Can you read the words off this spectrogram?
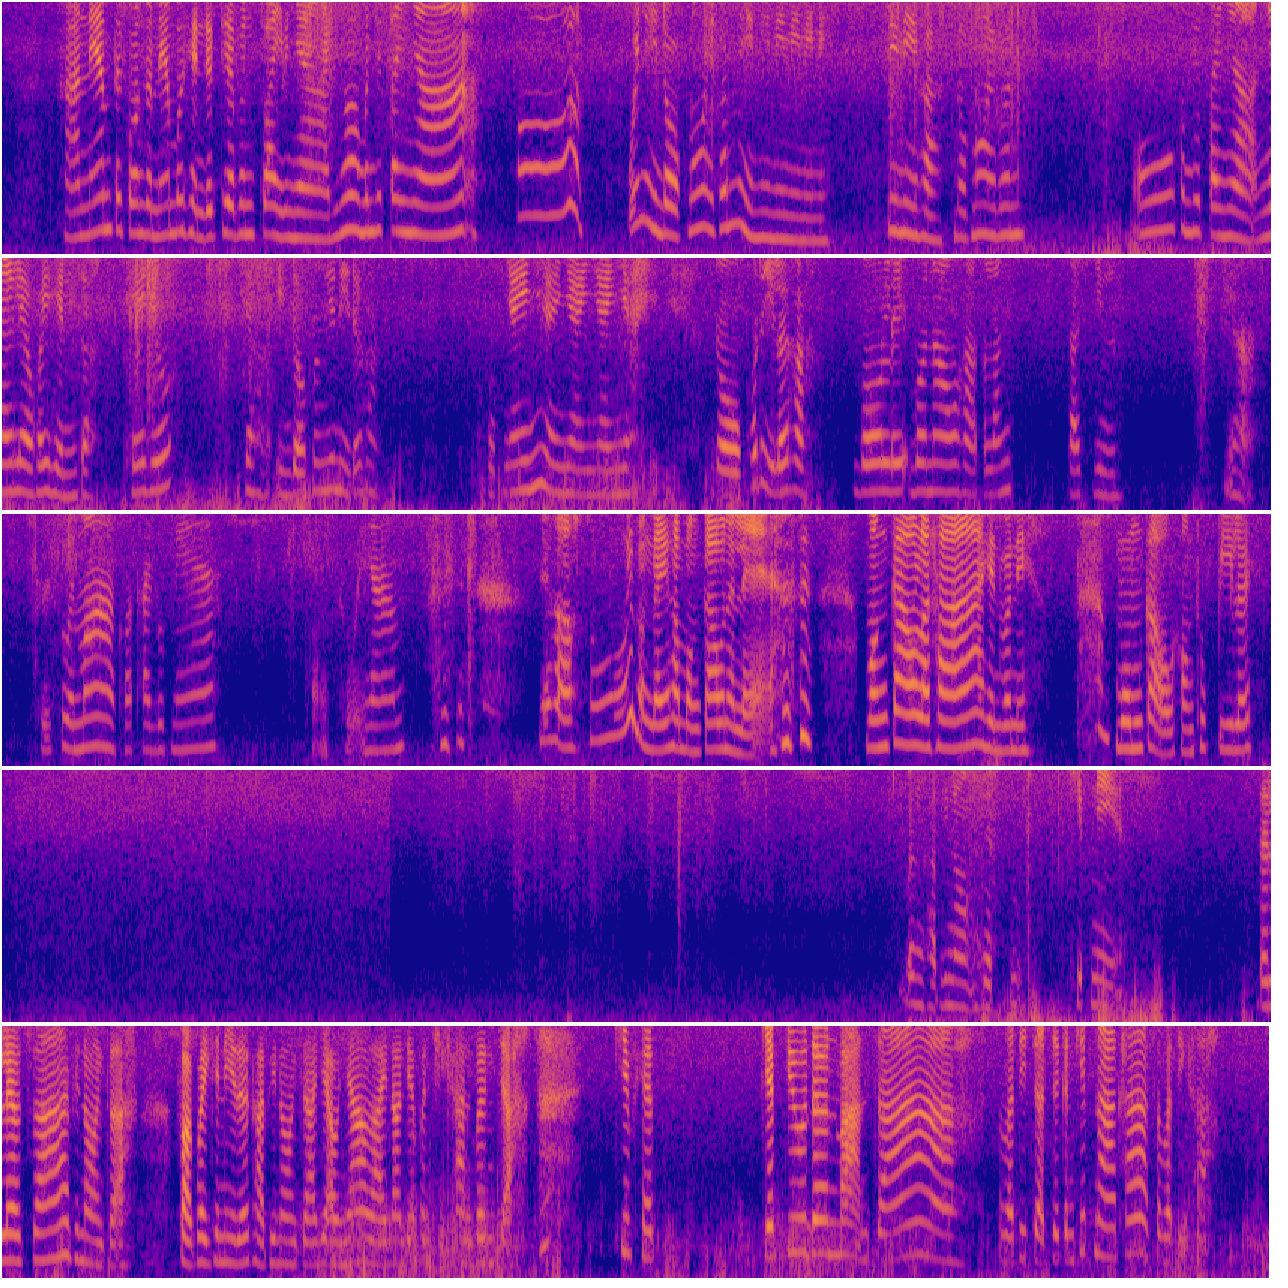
หาแหนมแต่ก่อนกับแหนมบ่เห็นจักเทียเป็นใจเป็นหญ้าพี่น้องมันอยู่ใต้หญ้าโอ้ยนี่ดอกน้อยเพิ่นนี่นี่นี่นี่นี่นี่นี่นี่ค่ะ ดอกน้อยเพิ่นโอ้เพิ่นอยู่ใต้หญ้าใหญ่แล้วค่อยเห็นจ้ะเคเยอะจ้ะอีกดอกหนึงอยู่นี่เด้อค่ะดอกใหญ่ใหญ่ใหญ่ใหญ่ใหญ่ดอกพอดีเลยค่ะบ่เละบ่เนาค่ะกำลังตากินนี่ค่ะ สวยๆมาก ขอถ่ายรูปแหน่ของสวยงามนี่ค่ะโอ้ยมองใดค่ะมองเก่านั่นแหละมองเก่าล่ะคะ เห็นวันนี้ มุมเก่าของทุกปีเลยเบิ่งค่ะพี่น้องเห็ดคลิปนี้ได้แล้วจ้าพี่น้องจ้า ฝากไว้แค่นี้เด้อค่ะ พี่น้องจ้าอย่าเอาเงาไรนอนเดี๋ยวพันขี้คันเบิ้งจ้าคลิปเฮ็ดเก็บยูเดินบ้านจ้า สวัสดีจ้าเจอกันคลิปหน้าค่ะ สวัสดีค่ะ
